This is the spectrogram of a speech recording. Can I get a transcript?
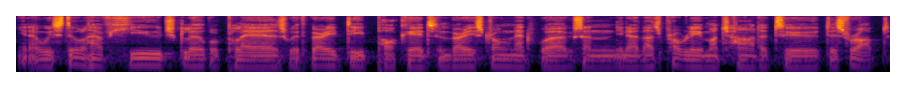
you know, we still have huge global players with very deep pockets and very strong networks. And, you know, that's probably much harder to disrupt.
